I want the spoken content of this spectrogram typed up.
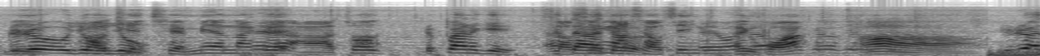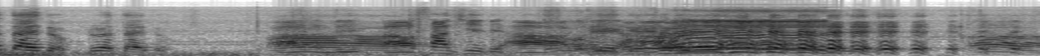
你就用去前面那个啊，做搬那个，小心啊，小心，很滑啊。你热带的，热带的。啊，你啊，上去一点啊。OK OK。啊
